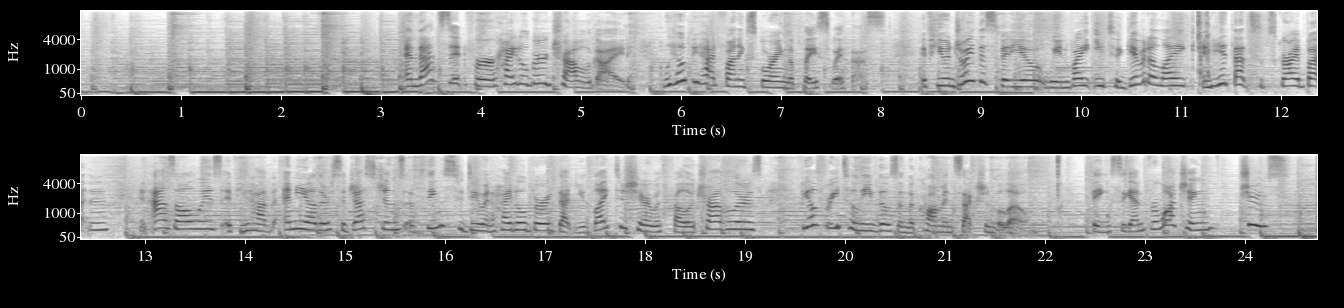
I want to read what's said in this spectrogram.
And that's it for Heidelberg Travel Guide. We hope you had fun exploring the place with us. If you enjoyed this video, we invite you to give it a like and hit that subscribe button. And as always, if you have any other suggestions of things to do in Heidelberg that you'd like to share with fellow travelers, feel free to leave those in the comments section below. Thanks again for watching. Tschüss!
